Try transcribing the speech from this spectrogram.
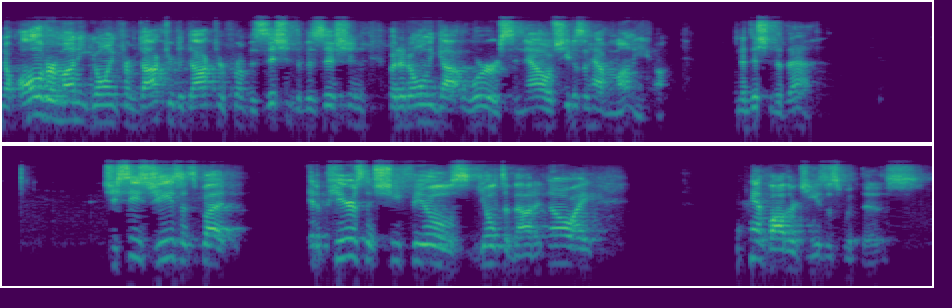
know, all of her money going from doctor to doctor, from physician to physician, but it only got worse. And now she doesn't have money in addition to that. She sees Jesus, but it appears that she feels guilt about it. No, I, I can't bother Jesus with this.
